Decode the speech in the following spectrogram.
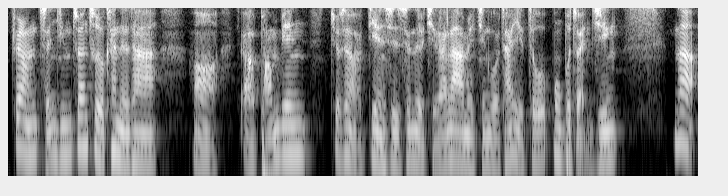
非常神情专注的看着他啊啊，旁边就算有电视，甚至有其他辣妹经过，他也都目不转睛。那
